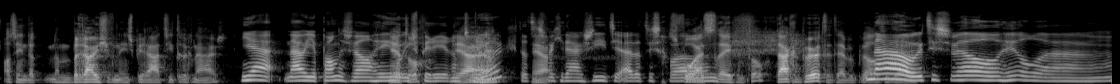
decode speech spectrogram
Als in, dat, dan bruis je van inspiratie terug naar huis. Ja, nou, Japan is wel heel Ja, inspirerend Ja. natuurlijk. Dat is Ja. wat je daar ziet. Ja, dat is Dat gewoon... is vooruitstrevend, toch? Daar gebeurt het, heb ik wel. Nou, het is wel heel... eh,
